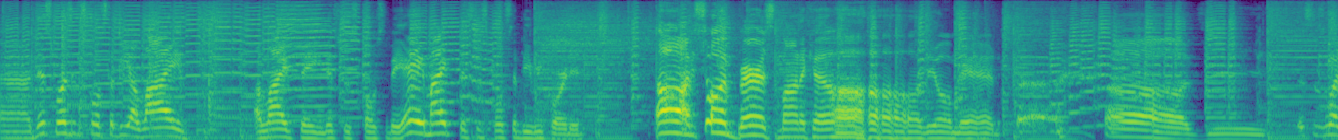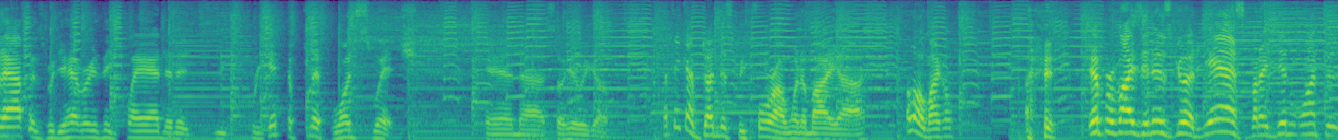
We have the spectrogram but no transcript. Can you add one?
Uh, this wasn't supposed to be a live, a live thing. This was supposed to be, hey, Mike, this is supposed to be recorded. Oh, I'm so embarrassed, Monica. Oh, the old man. Oh, is what happens when you have everything planned and it, you forget to flip one switch. And uh, so here we go. I think I've done this before on one of my. Uh, hello, Michael. Improvising is good, yes, but I didn't want to.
